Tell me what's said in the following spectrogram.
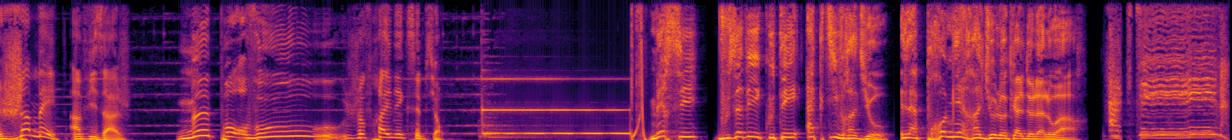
jamais un visage. Mais pour vous, je ferai une exception. Merci. Vous avez écouté Active Radio, la première radio locale de la Loire. Active.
